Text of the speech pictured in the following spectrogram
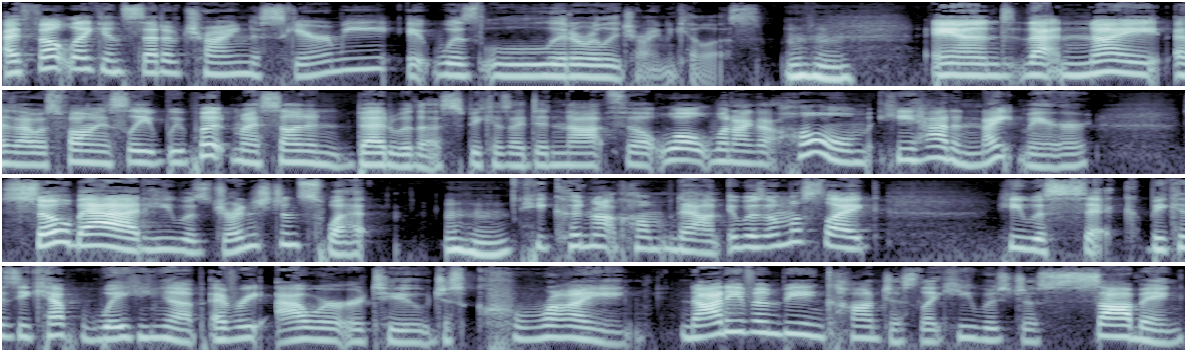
I felt like instead of trying to scare me, it was literally trying to kill us. mm-hmm. And that night, as I was falling asleep, we put my son in bed with us because I did not feel well. When I got home, he had a nightmare so bad he was drenched in sweat. Mm-hmm. He could not calm down. It was almost like he was sick because he kept waking up every hour or two, just crying, not even being conscious. Like he was just sobbing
